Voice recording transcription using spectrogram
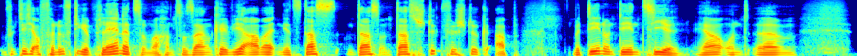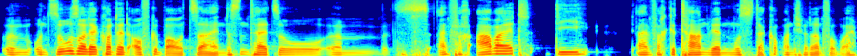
wirklich auch vernünftige Pläne zu machen, zu sagen, okay, wir arbeiten jetzt das und das und das Stück für Stück ab mit den und den Zielen, ja und ähm, Ähm, und so soll der Content aufgebaut sein. Das sind halt so, ähm, das ist einfach Arbeit, die einfach getan werden muss. Da kommt man nicht mehr dran vorbei.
